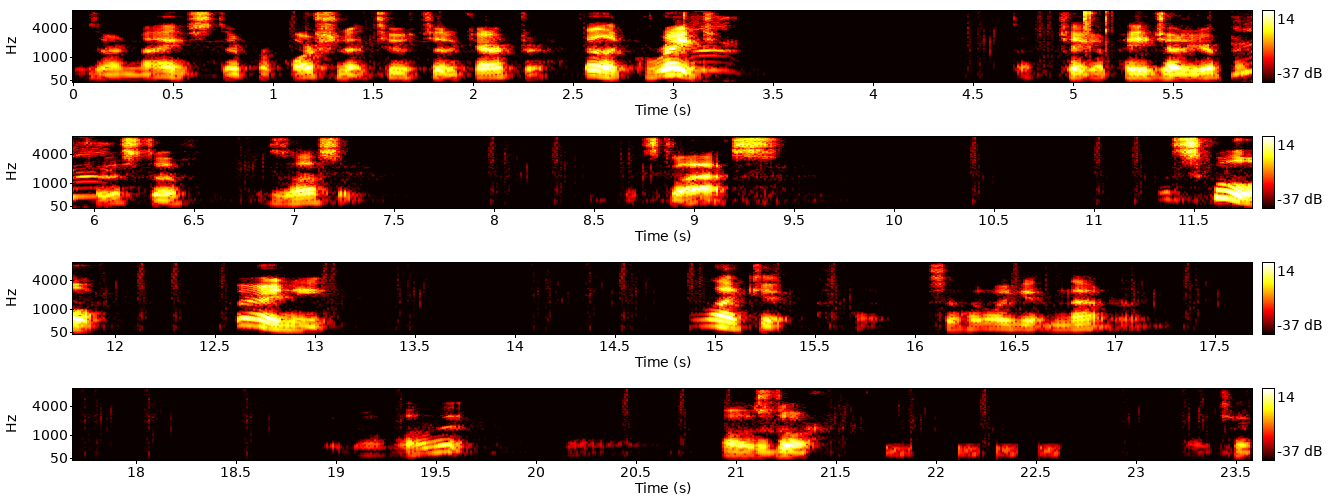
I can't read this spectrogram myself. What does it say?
These are nice. They're proportionate, too, to the character. They look great. Take a page out of your book for this stuff. This is awesome. It's glass. That's cool. Very neat. I like it. So how do I get in that room? I go above it? Uh, oh, there's a door. Okay.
